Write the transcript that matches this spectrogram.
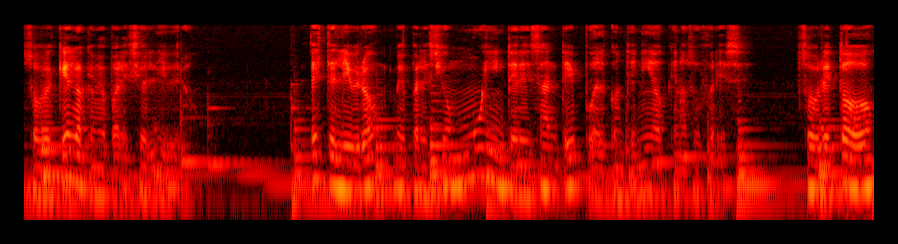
sobre qué es lo que me pareció el libro. Este libro me pareció muy interesante por el contenido que nos ofrece, sobre todo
